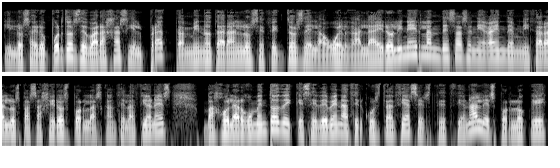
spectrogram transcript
y los aeropuertos de Barajas y el Prat también notarán los efectos de la huelga. La aerolínea irlandesa se niega a indemnizar a los pasajeros por las cancelaciones bajo el argumento de que se deben a circunstancias excepcionales, por lo que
